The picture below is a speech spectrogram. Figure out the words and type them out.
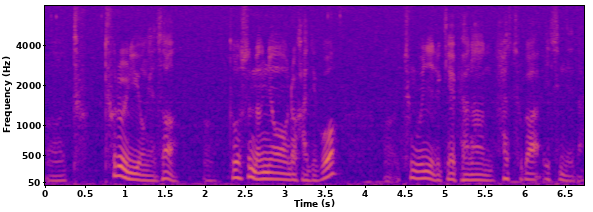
어, 툴을 이용해서 어, 도수 명령어를 가지고 어, 충분히 이렇게 변환할 수가 있습니다.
